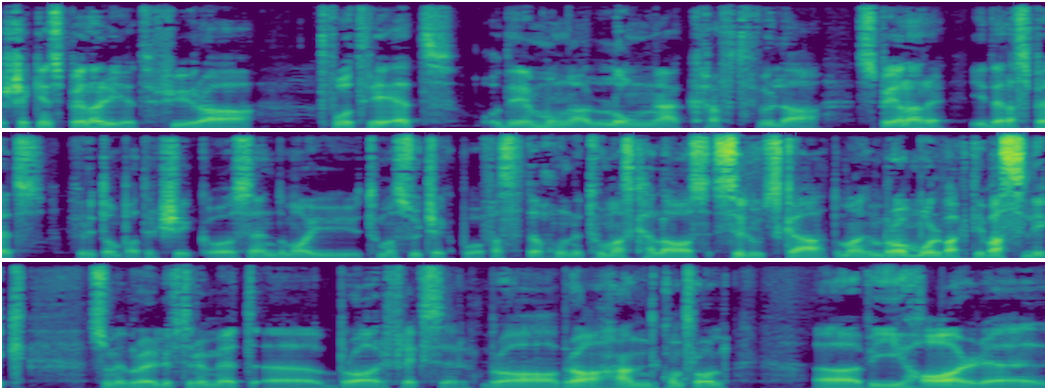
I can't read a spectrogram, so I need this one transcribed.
Tjeckien spelar i ett 4-2-3-1 och det är många långa kraftfulla spelare i deras spets. Förutom Patrik Schick. Och sen de har ju Thomas Suchek på fasta stationer, Thomas Kalas, Selutska. De har en bra målvakt i Vaslik Som är bra i luftrummet, uh, bra reflexer, bra, bra handkontroll. Uh, Vi har, uh,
